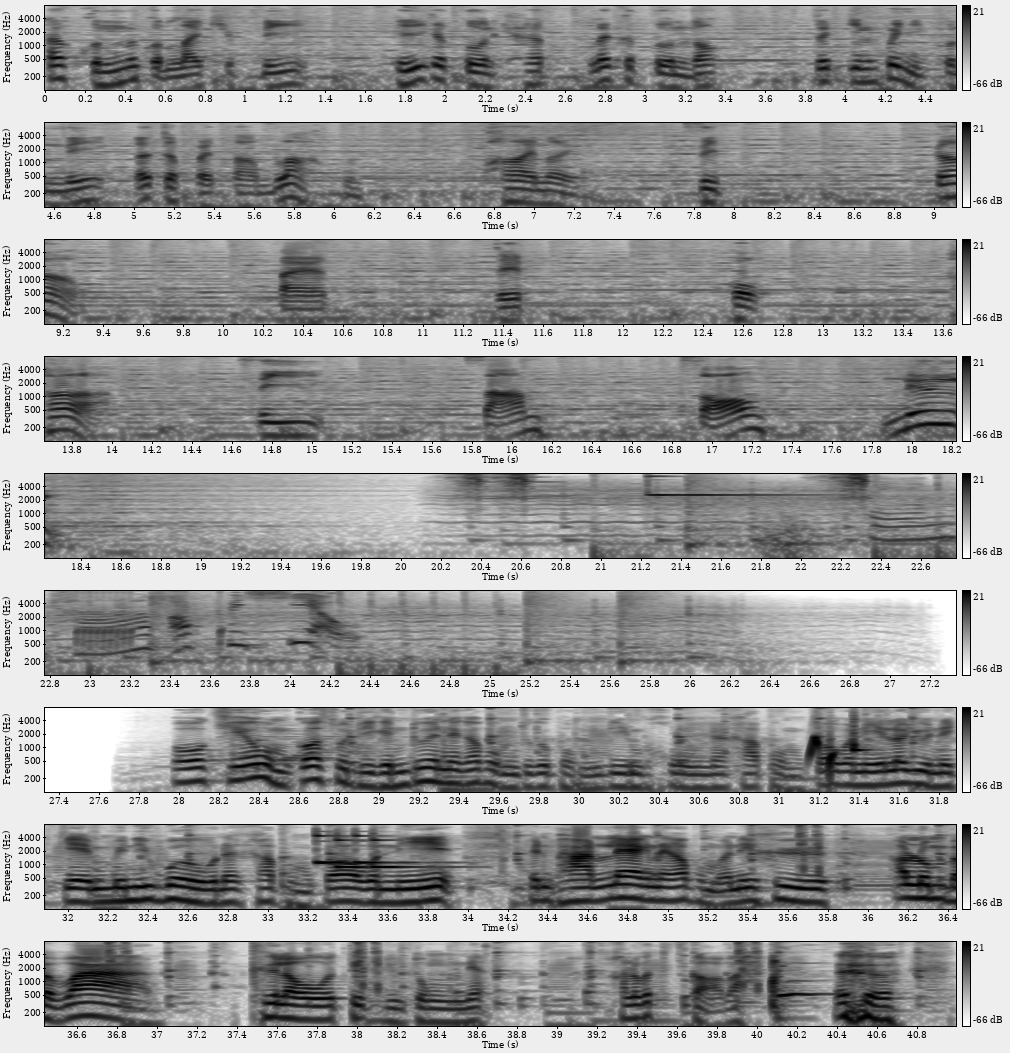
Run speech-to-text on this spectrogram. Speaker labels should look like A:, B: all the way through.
A: ถ้าคุณไม่กดไลค์คลิปนี้ผีการ์ตูนแคทและการ์ตูนล็อก จะกินผู้หญิงคนนี้และจะไปตามล่าคุณ ภายใน 10 9 8 7 6 5 4 3 2 1
B: โอเคผมก็สวัสดีกันด้วยนะครับผมอยู่กับผมดีมคุงนะครับผมก็วันนี้เราอยู่ในเกม Mini World นะครับผมก็วันนี้เป็นพาร์ทแรกนะครับผมอันนี้คืออารมณ์แบบว่าคือเราติดอยู่ตรงเนี้ยเขาเรียกว่าติดเกาะปะ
